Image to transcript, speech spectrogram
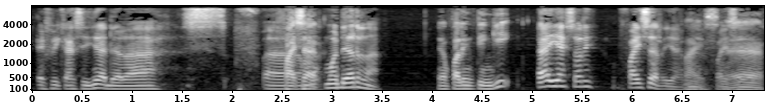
efikasinya adalah eh, Pfizer. Mo- Moderna. Yang paling tinggi Eh ya sorry, Pfizer ya. Pfizer.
